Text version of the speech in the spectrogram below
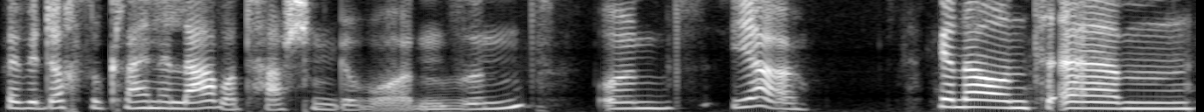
weil wir doch so kleine Labertaschen geworden sind. Und ja, Genau, und ähm,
